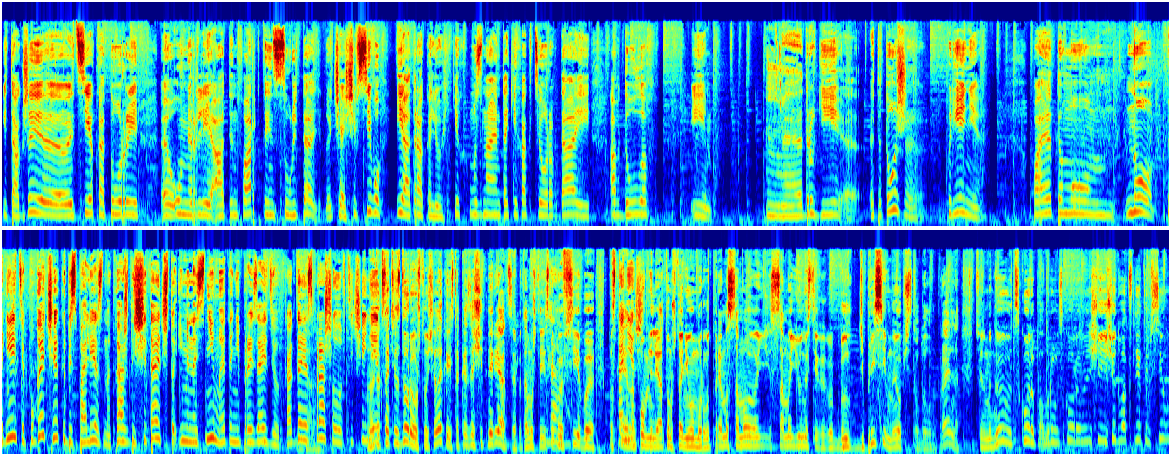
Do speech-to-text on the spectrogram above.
И также э, те, которые э, умерли от инфаркта, инсульта, чаще всего, и от рака легких. Мы знаем таких актеров, да, и Абдулов, и э, другие. Это тоже курение. Поэтому, но, понимаете, пугать человека бесполезно. Каждый считает, что именно с ним это не произойдет. Когда я Да. спрашивала в течение Но это, этого- кстати, здорово, что у человека есть такая защитная реакция, потому что если Да. бы все бы постоянно Конечно. помнили о том, что они умрут прямо с самой, с самой юности, как бы был депрессивное общество было бы, правильно? Все думают, ну вот скоро помру, скоро, еще, еще 20 лет и все.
